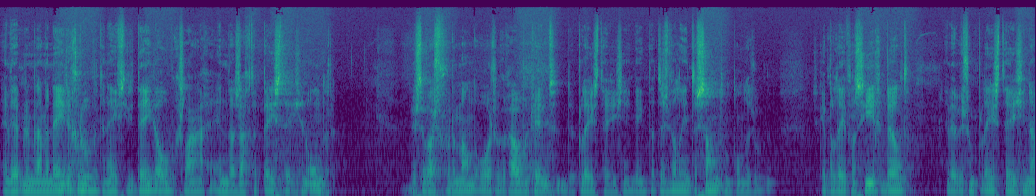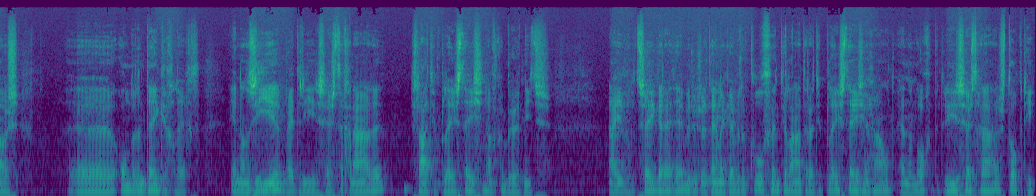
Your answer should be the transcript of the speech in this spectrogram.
En we hebben hem naar beneden geroepen, toen heeft hij de deken opengeslagen en daar zag de Playstation onder. Dus er was voor de man de oorzaak gauw bekend, de PlayStation. Ik denk dat is wel interessant om te onderzoeken. Dus ik heb een leverancier gebeld en we hebben zo'n PlayStation nou eens eh, onder een deken gelegd. En dan zie je bij 63 graden, slaat die PlayStation af, gebeurt niets. Nou, je wilt zekerheid hebben, dus uiteindelijk hebben we de koelventilator uit die PlayStation gehaald. En dan nog bij 63 graden stopt die.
